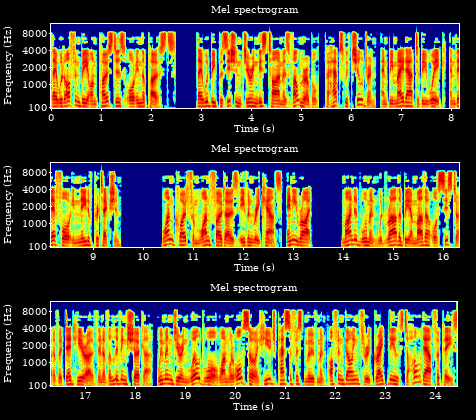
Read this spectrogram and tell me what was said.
They would often be on posters or in the posts. They would be positioned during this time as vulnerable, perhaps with children, and be made out to be weak, and therefore in need of protection. One quote from one photos even recounts, any right, minded woman would rather be a mother or sister of a dead hero than of a living shirker. Women during World War I were also a huge pacifist movement, often going through great deals to hold out for peace.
